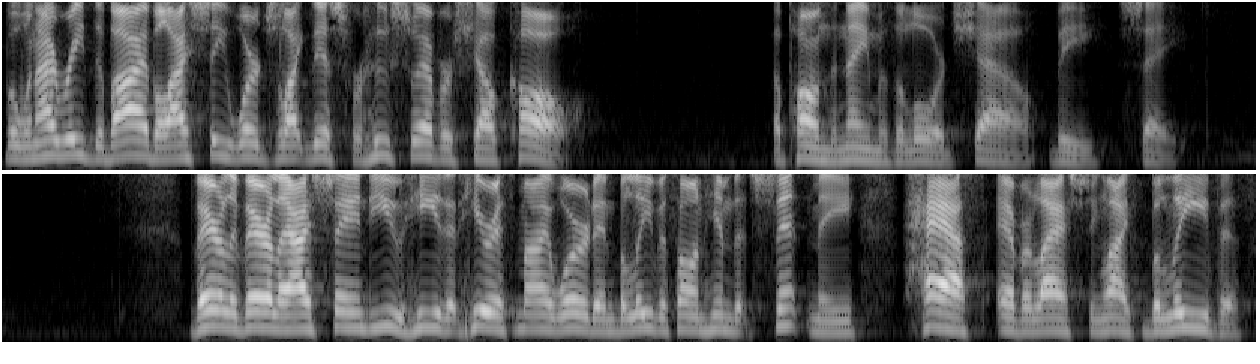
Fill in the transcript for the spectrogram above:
But when I read the Bible, I see words like this For whosoever shall call upon the name of the Lord shall be saved. Verily, verily, I say unto you, he that heareth my word and believeth on him that sent me hath everlasting life. Believeth,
